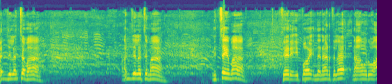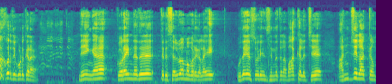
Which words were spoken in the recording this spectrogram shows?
அஞ்சு லட்சமா? அஞ்சு லட்சமா? நிச்சயமா? சரி இப்போ இந்த நேரத்தில் நான் ஒரு வாக்குறுதி கொடுக்குறேன். நீங்கள் குறைந்தது திரு செல்வம் அவர்களை உதயசூரியன் சின்னத்தில் வாக்களித்து அஞ்சு லக்கம்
